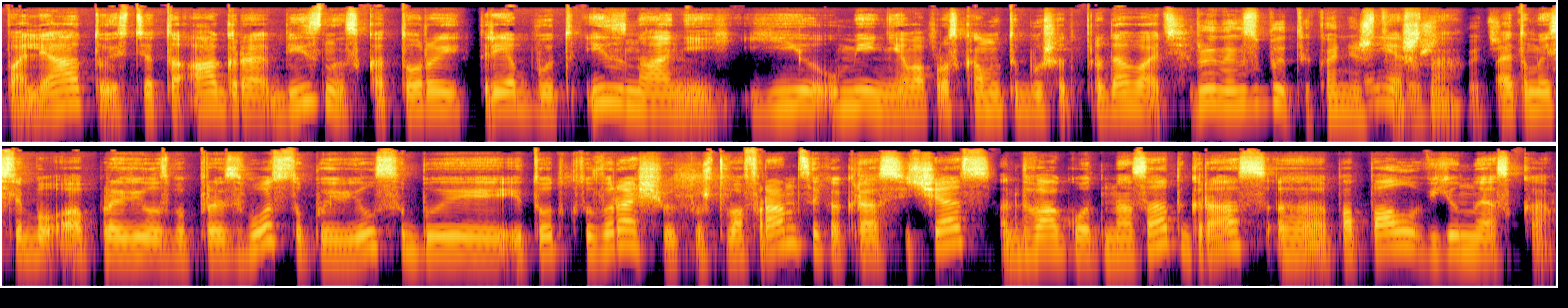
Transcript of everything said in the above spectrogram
поля. То есть это агробизнес, который требует и знаний, и умения. Вопрос, кому ты будешь это продавать. Рынок сбыта, конечно, Конечно. Поэтому если бы а, появилось бы производство, появился бы и тот, кто выращивает. Потому что во Франции как раз сейчас, два года назад, Грасс э, попал в ЮНЕСКо.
